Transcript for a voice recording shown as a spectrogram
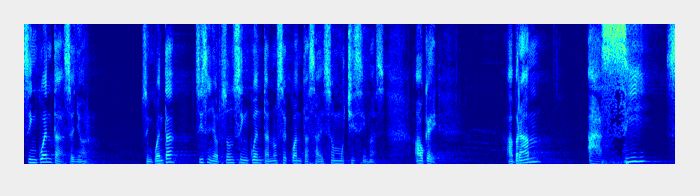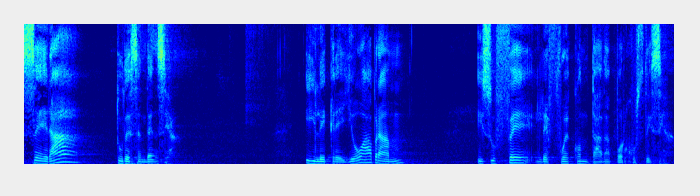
50, Señor. ¿50? Sí, Señor, son 50, no sé cuántas hay, son muchísimas. Ah, ok. Abraham, así será tu descendencia. Y le creyó a Abraham y su fe le fue contada por justicia.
